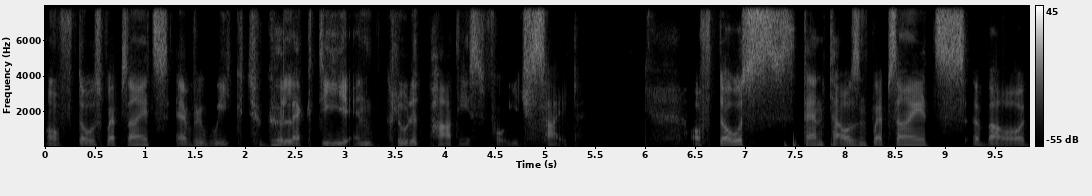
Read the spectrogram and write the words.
of those websites every week to collect the included parties for each site. Of those 10,000 websites, about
